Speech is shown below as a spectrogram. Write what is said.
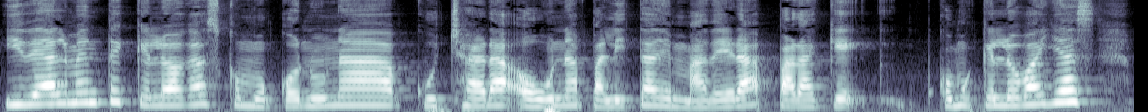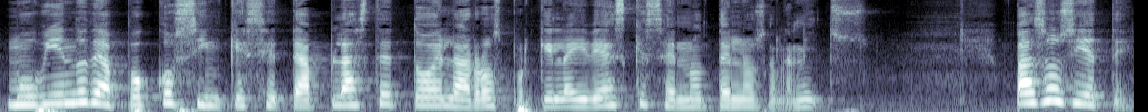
Idealmente que lo hagas como con una cuchara o una palita de madera para que como que lo vayas moviendo de a poco sin que se te aplaste todo el arroz, porque la idea es que se noten los granitos. Paso 7.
